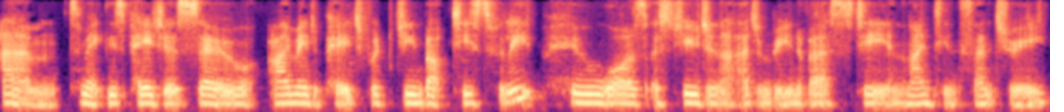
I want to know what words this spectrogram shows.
um, to make these pages. So I made a page for Jean Baptiste Philippe, who was a student at Edinburgh University in the 19th century.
